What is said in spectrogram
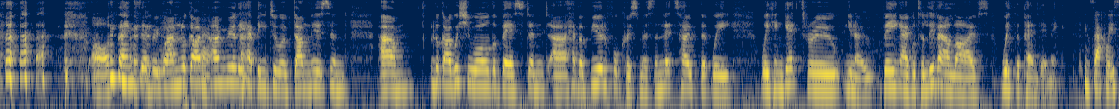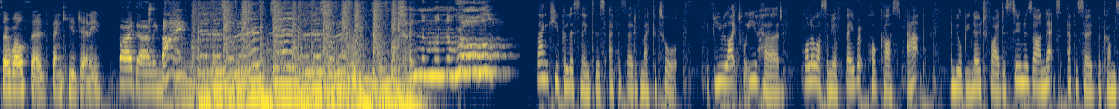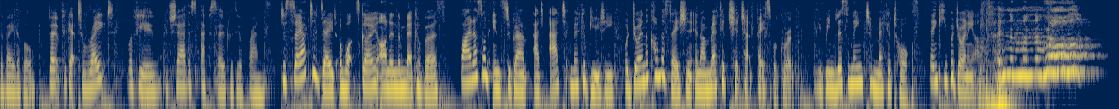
Oh, thanks everyone. Look, I'm I'm really happy to have done this, and um, look, I wish you all the best, and uh, have a beautiful Christmas, and let's hope that we we can get through, you know, being able to live our lives with the pandemic. Exactly. So well said. Thank you, Jenny. Bye, darling. Bye. And I'm on a roll. Thank you for listening to this episode of Mecca Talks. If you liked what you heard, follow us on your favourite podcast app and you'll be notified as soon as our next episode becomes available. Don't forget to rate, review, and share this episode with your friends. To stay up to date on what's going on in the Meccaverse, find us on Instagram at, at Mecca Beauty or join the conversation in our Mecca Chit Chat Facebook group. You've been listening to Mecca Talks. Thank you for joining us.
